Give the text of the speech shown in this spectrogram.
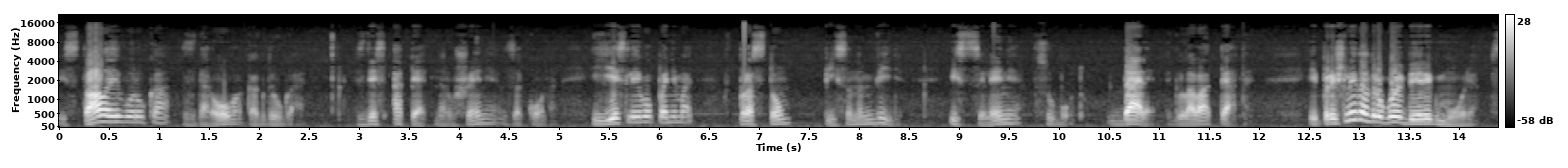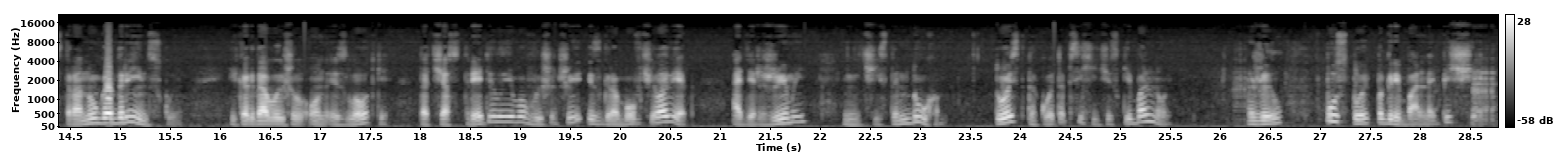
и стала его рука здорова, как другая. Здесь опять нарушение закона, если его понимать в простом писанном виде. Исцеление в субботу. Далее, глава 5. «И пришли на другой берег моря, страну Гадринскую, и когда вышел он из лодки, тотчас встретил его вышедший из гробов человек, одержимый нечистым духом, то есть какой-то психически больной. Жил в пустой погребальной пещере.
